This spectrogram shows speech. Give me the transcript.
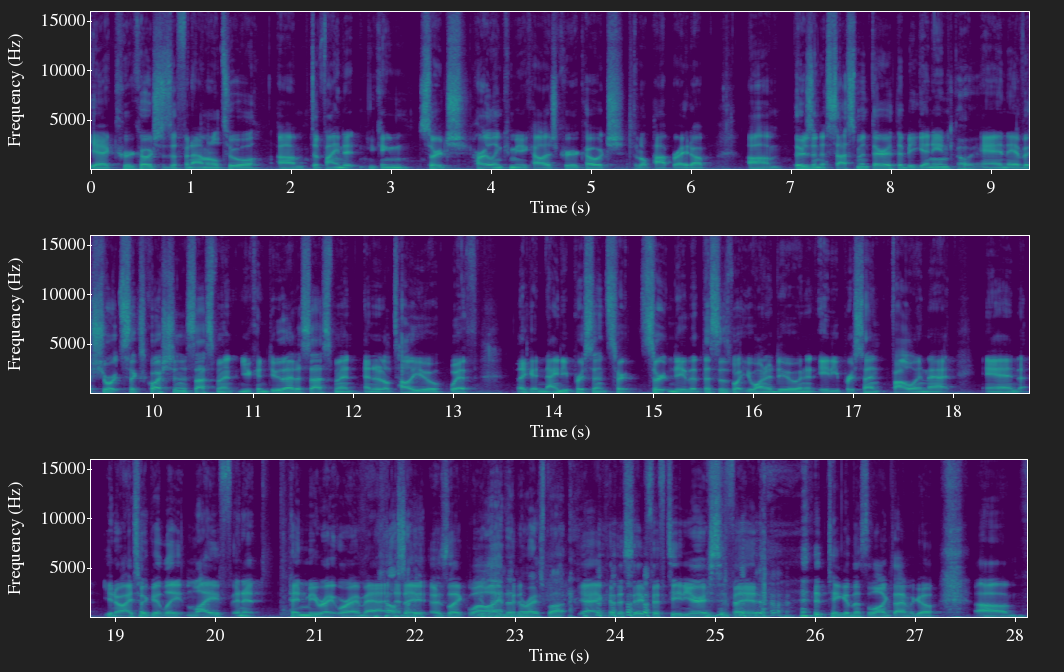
Yeah, Career Coach is a phenomenal tool. Um, to find it, you can search Heartland Community College Career Coach. It'll pop right up. Um, there's an assessment there at the beginning, oh, yeah. and they have a short six question assessment. You can do that assessment, and it'll tell you with like a 90% cert- certainty that this is what you want to do, and an 80% following that. And you know, I took it late in life, and it pinned me right where I'm at. and I, I, was like, well, you landed in the right spot. yeah, I could have saved 15 years if I had taken this a long time ago. Um,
